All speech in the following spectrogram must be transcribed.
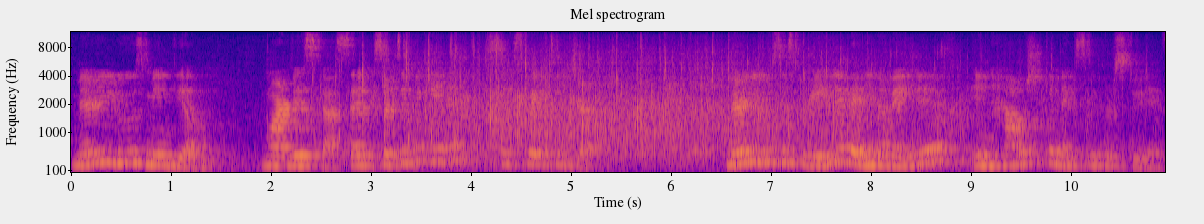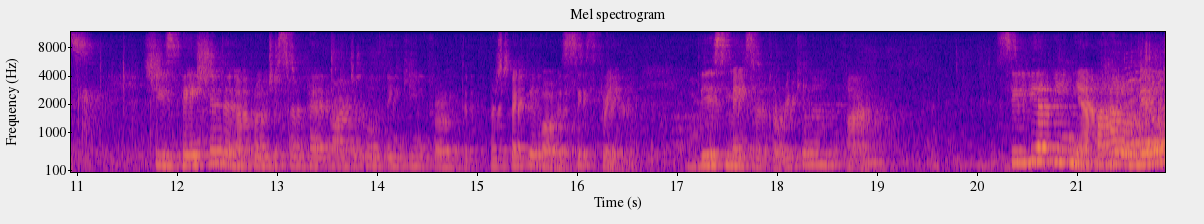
Mary Luz Minville, Mar Vista, cer- certificated sixth grade teacher. Mary Louise is creative and innovative in how she connects with her students. She is patient and approaches her pedagogical thinking from the perspective of a sixth grader. This makes her curriculum fun. Silvia Piña, Pajaro Middle,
